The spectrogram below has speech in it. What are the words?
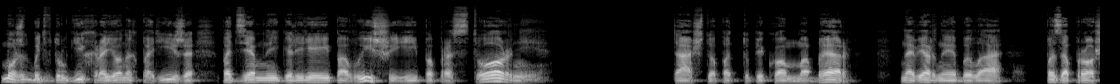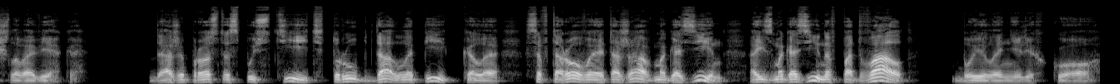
Может быть, в других районах Парижа подземные галереи повыше и попросторнее. Та, что под тупиком Мабер, наверное, была позапрошлого века. Даже просто спустить труп Далла Пиккола со второго этажа в магазин, а из магазина в подвал, было нелегко.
